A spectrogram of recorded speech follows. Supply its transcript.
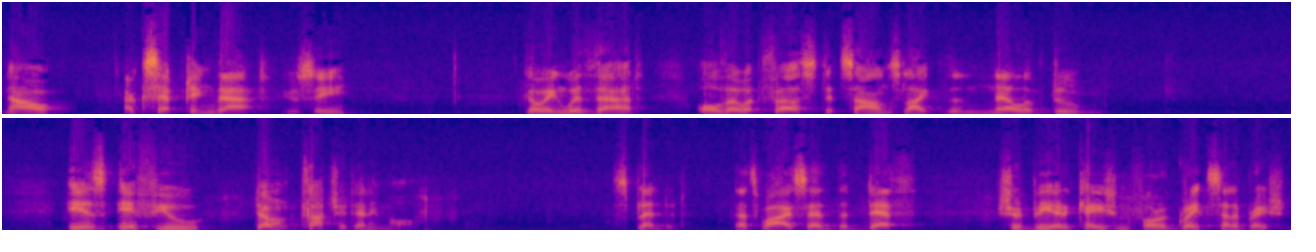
Now, accepting that, you see, going with that, although at first it sounds like the knell of doom, is if you don't clutch it anymore. Splendid. That's why I said the death should be an occasion for a great celebration.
